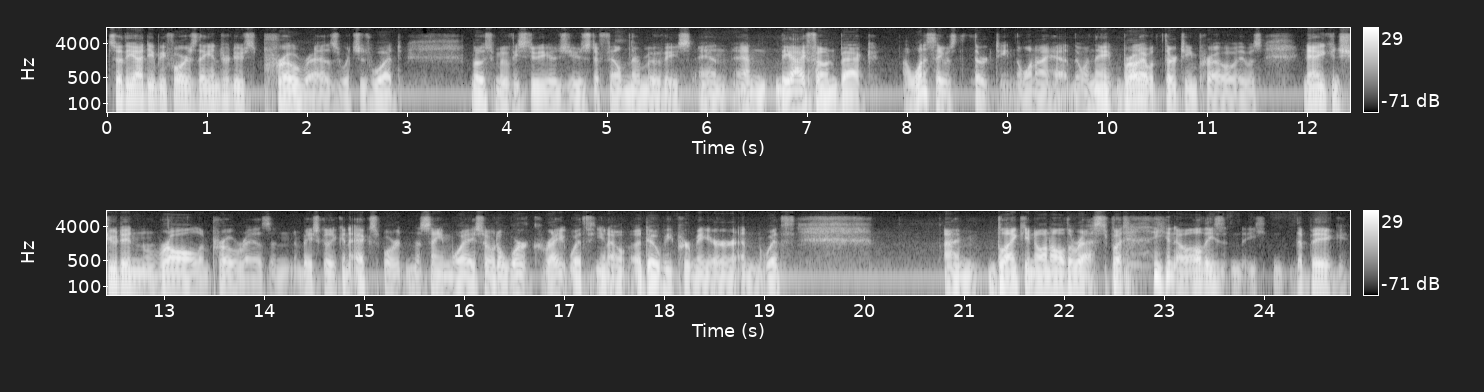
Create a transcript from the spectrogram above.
So the idea before is they introduced ProRes, which is what most movie studios use to film their movies, and and the iPhone back. I want to say it was the 13, the one I had. That when they brought out with 13 Pro, it was now you can shoot in RAW and ProRes, and basically you can export in the same way, so it'll work right with you know Adobe Premiere and with I'm blanking on all the rest, but you know all these the big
